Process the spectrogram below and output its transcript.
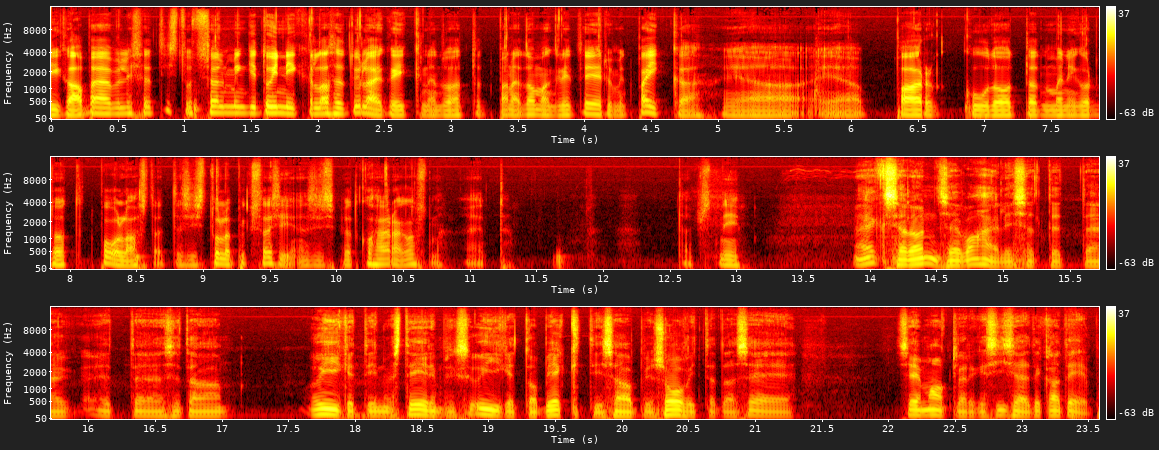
iga päev lihtsalt istud seal mingi tunnika, lased üle kõik need, vaatad, paned oma kriteeriumid paika ja, ja paar kuud ootad, mõnikord ootad pool aastat ja siis tuleb üks asi ja siis pead kohe ära ostma, et täpselt nii. no eks seal on see vahe lihtsalt, et, et seda õiget investeerimiseks õiget objekti saab ju soovitada see, see maakler, kes ise ka teeb.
